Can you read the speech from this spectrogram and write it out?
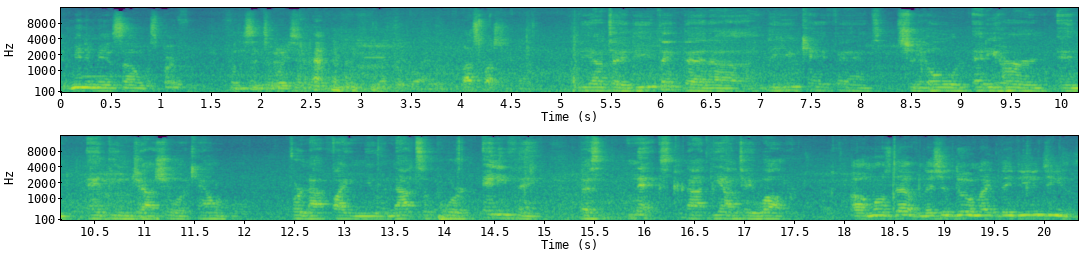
the Many Men song was perfect for the situation. Last question. Deontay, do you think that uh, the UK fans should hold Eddie Hearn and Anthony Joshua accountable for not fighting you and not support anything that's next, not Deontay Wilder? Oh, most definitely. They should do them like they did Jesus.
